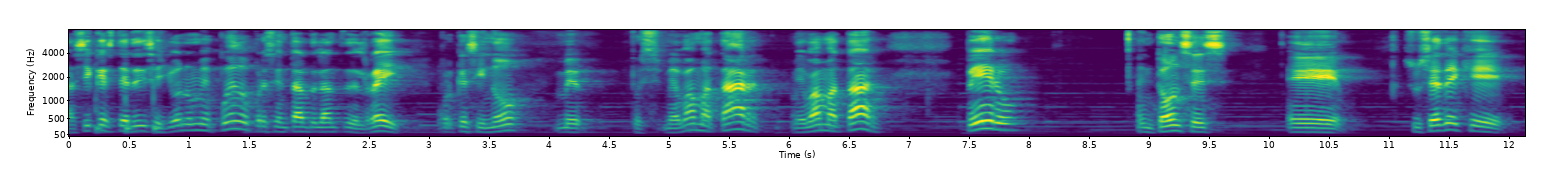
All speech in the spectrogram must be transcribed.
Así que Esther dice, yo no me puedo presentar delante del rey, porque si no, me, pues me va a matar, me va a matar. Pero, entonces, eh, sucede que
